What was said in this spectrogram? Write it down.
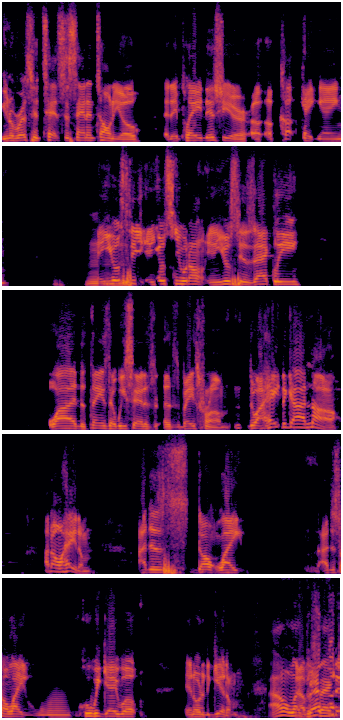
University of Texas San Antonio, that they played this year, a, a cupcake game, mm-hmm. and you'll see you'll see what on and you'll see exactly why the things that we said is, is based from. Do I hate the guy? No, I don't hate him. I just don't like. I just don't like who we gave up in order to get him. I don't like now, the fact.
